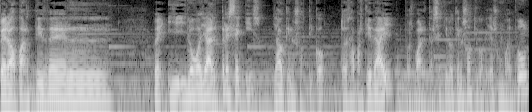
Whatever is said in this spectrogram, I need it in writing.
Pero a partir del... Y, luego ya el 3X ya lo tienes óptico. Entonces a partir de ahí, pues vale, el 3X lo tienes óptico, que ya es un buen zoom,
